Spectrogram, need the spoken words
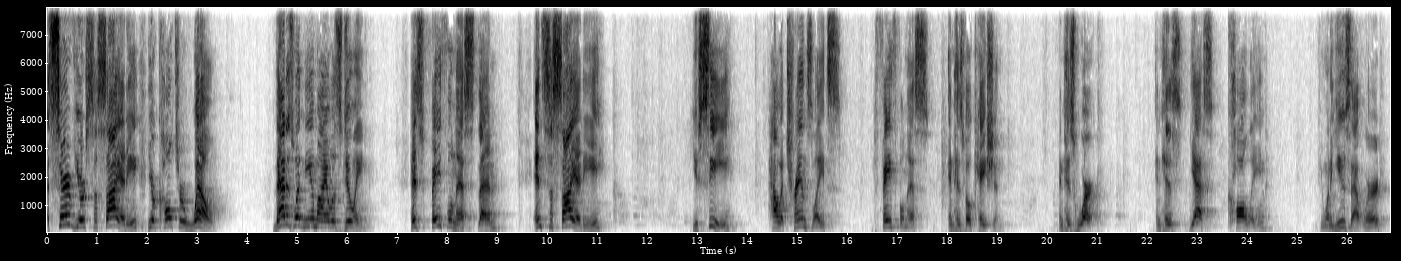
Serve your society, your culture well. That is what Nehemiah was doing. His faithfulness, then, in society, you see how it translates to faithfulness in his vocation, in his work, in his, yes, calling, if you want to use that word,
